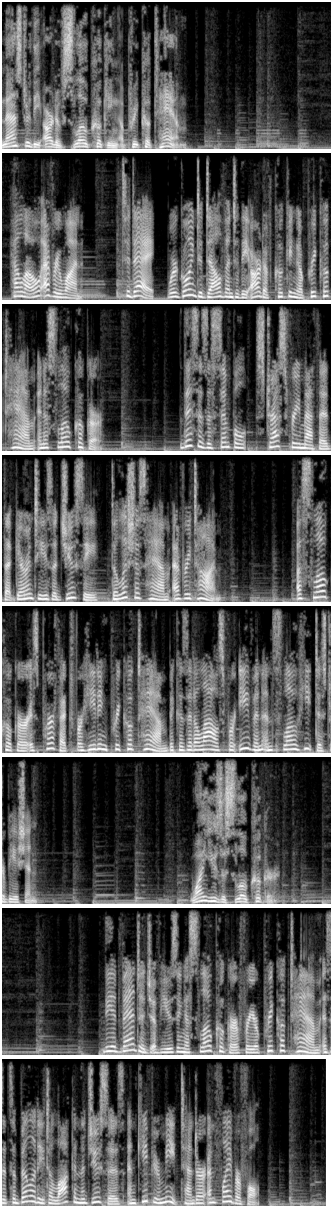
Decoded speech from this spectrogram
Master the art of slow cooking a pre-cooked ham. Hello everyone. Today, we're going to delve into the art of cooking a pre-cooked ham in a slow cooker. This is a simple, stress-free method that guarantees a juicy, delicious ham every time. A slow cooker is perfect for heating pre-cooked ham because it allows for even and slow heat distribution. Why use a slow cooker? The advantage of using a slow cooker for your pre-cooked ham is its ability to lock in the juices and keep your meat tender and flavorful.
